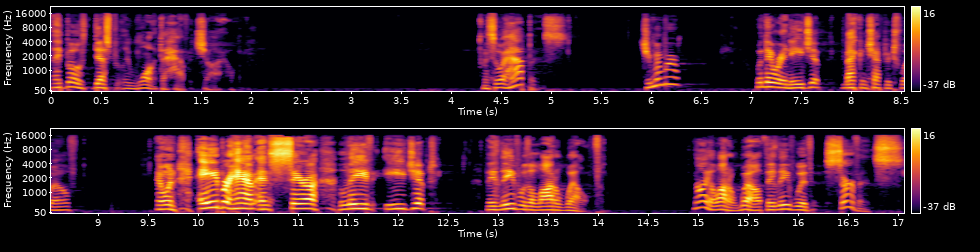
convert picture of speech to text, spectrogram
But they both desperately want to have a child. And so it happens. Do you remember when they were in Egypt back in chapter 12? And when Abraham and Sarah leave Egypt, they leave with a lot of wealth. Not only a lot of wealth, they leave with servants,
